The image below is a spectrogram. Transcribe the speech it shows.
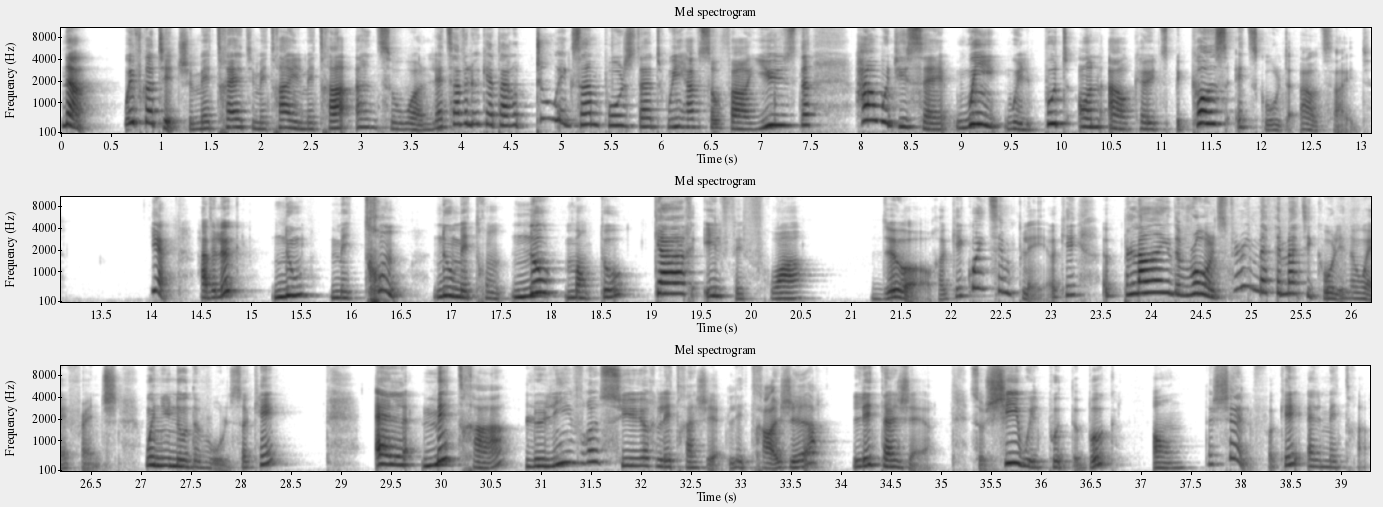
Now, We've got it. Je mettrai, tu mettras, il mettra, and so on. Let's have a look at our two examples that we have so far used. How would you say we will put on our coats because it's cold outside? Yeah, have a look. Nous mettrons, nous mettrons nos manteaux car il fait froid dehors. Okay, quite simply. Okay, apply the rules. Very mathematical in a way, French, when you know the rules. Okay. Elle mettra le livre sur l'étagère. L'étagère. So she will put the book on the shelf. Okay? Elle mettra.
